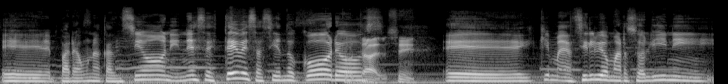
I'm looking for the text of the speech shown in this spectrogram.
eh, para una canción, Inés Esteves haciendo coros, Total, sí. eh, ¿qué más? Silvio Marzolini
